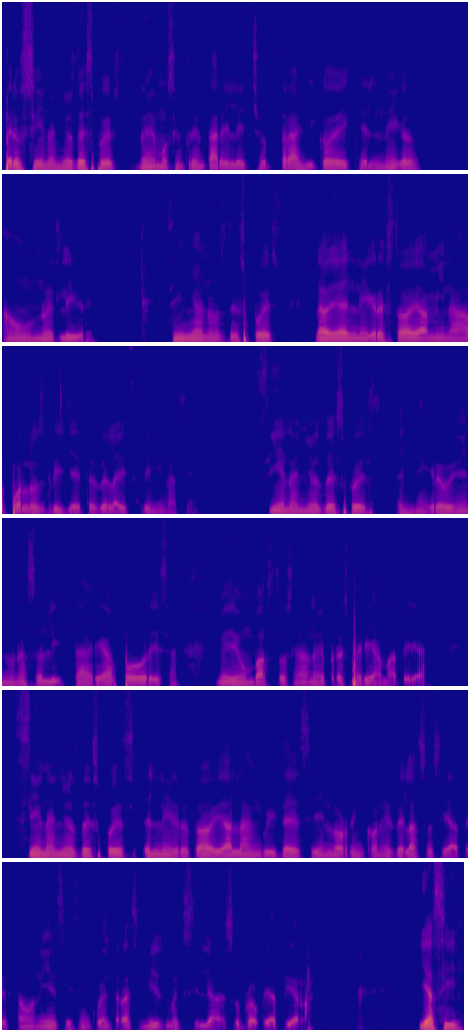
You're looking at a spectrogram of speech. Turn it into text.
Pero cien años después debemos enfrentar el hecho trágico de que el negro aún no es libre. Cien años después, la vida del negro es todavía minada por los grilletes de la discriminación. Cien años después, el negro vive en una solitaria pobreza medio un vasto océano de prosperidad material. Cien años después, el negro todavía languidece en los rincones de la sociedad estadounidense y se encuentra a sí mismo exiliado en su propia tierra. Y así,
